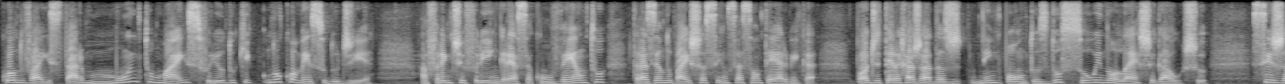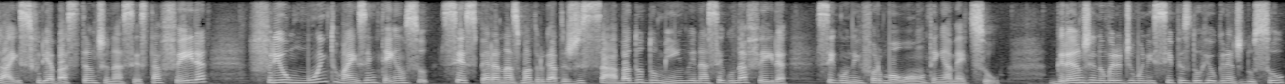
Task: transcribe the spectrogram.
quando vai estar muito mais frio do que no começo do dia. A frente fria ingressa com vento, trazendo baixa sensação térmica. Pode ter rajadas em pontos do sul e no leste gaúcho. Se já esfria bastante na sexta-feira, frio muito mais intenso se espera nas madrugadas de sábado, domingo e na segunda-feira, segundo informou ontem a Metsul. Grande número de municípios do Rio Grande do Sul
